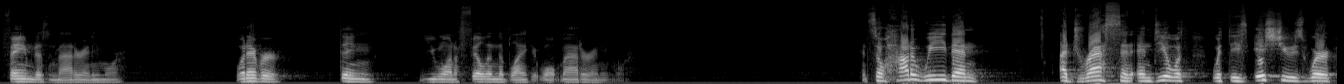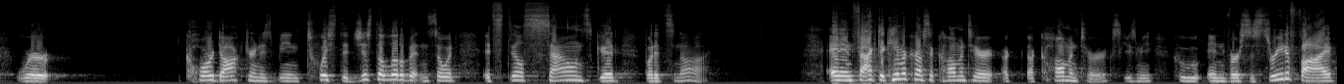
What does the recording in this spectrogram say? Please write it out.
Fame doesn't matter anymore. Whatever thing you want to fill in the blank, it won't matter anymore. And so, how do we then address and, and deal with, with these issues where, where core doctrine is being twisted just a little bit, and so it, it still sounds good, but it's not? And in fact, I came across a commentator, a, a commenter, excuse me, who in verses 3 to 5,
